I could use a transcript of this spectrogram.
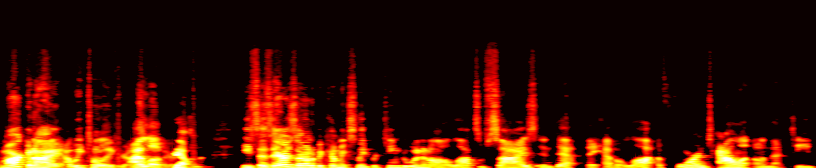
Mark and I, we totally agree. I love Arizona. Yeah. He says Arizona becoming sleeper team to win it all. Lots of size and depth. They have a lot of foreign talent on that team.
